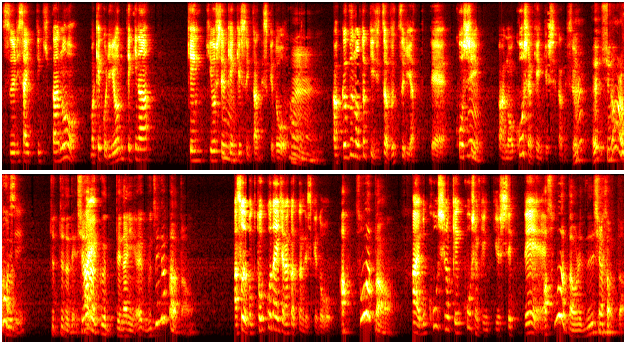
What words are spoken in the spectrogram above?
数理最適化の、まあ、結構理論的な研究をしてる研究室にいたんですけど、はい。うん学部の時実は物理やってて講師、うん。あの講師の研究してたんですよ。え？篠原君講師？ちょちょっと待って篠原君って何、え物理学科だったの？あそうだ僕東工大じゃなかったんですけど、あそうだったの？はい、僕講師のけん講師の研究してて。あそうだったの？俺全然知らなかった。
